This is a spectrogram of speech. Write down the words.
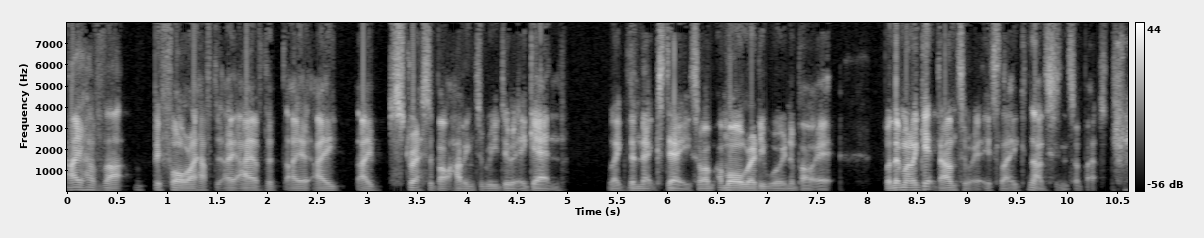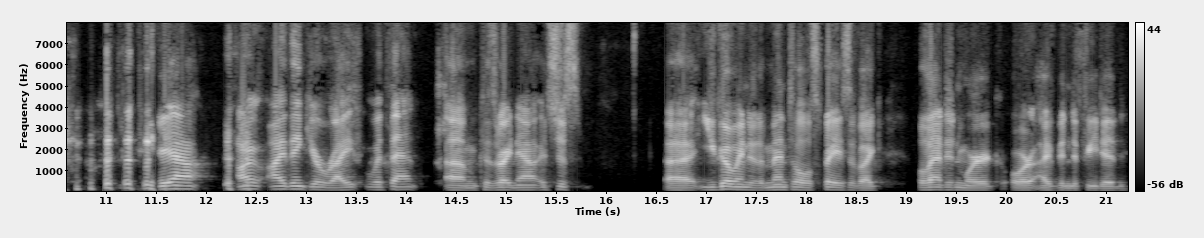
I have that before I have to I, I have the I, I I stress about having to redo it again like the next day, so I'm, I'm already worrying about it. But then when I get down to it, it's like no, this isn't so bad. yeah, I, I think you're right with that. Um, because right now it's just uh you go into the mental space of like, well, that didn't work, or I've been defeated.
